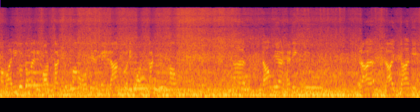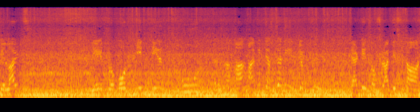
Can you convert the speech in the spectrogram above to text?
ہماری کو تو میں ریکارڈ کر چکا ہوں۔ ہوٹل میں رام کو ریکارڈ کر چکا ہوں۔ Now we are heading to Rajdhani کے لائٹ یہ promote Indian food I mean جسٹنی Indian food that is of Rajasthan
